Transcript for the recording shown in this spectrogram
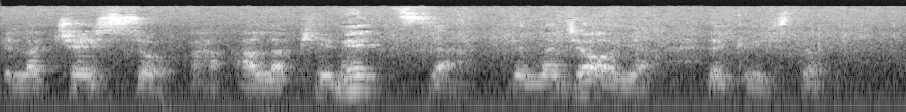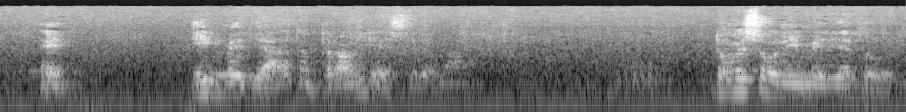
l'accesso alla pienezza della gioia del Cristo è immediato per ogni essere umano. Dove sono i mediatori?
